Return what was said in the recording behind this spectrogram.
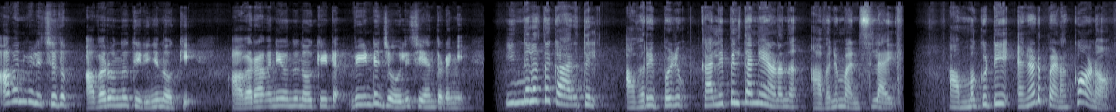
അവൻ വിളിച്ചതും അവർ ഒന്ന് തിരിഞ്ഞു നോക്കി. അവർ അവനെ ഒന്ന് നോക്കിയിട്ട് വീണ്ടും ജോലി ചെയ്യാൻ തുടങ്ങി. ഇന്നലത്തെ കാര്യത്തിൽ അവർ ഇപ്പോഴും കലിപ്പിൽ തന്നെയാണെന്ന് അവന് മനസ്സിലായി. അമ്മക്കുട്ടി എന്നോട് പിണക്കമാണോ?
